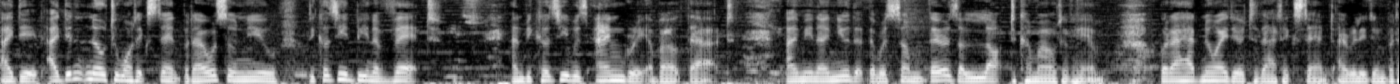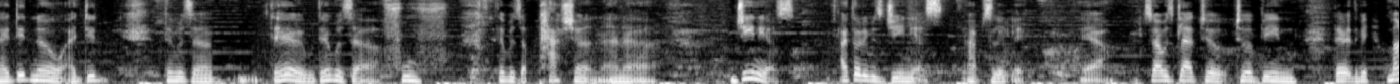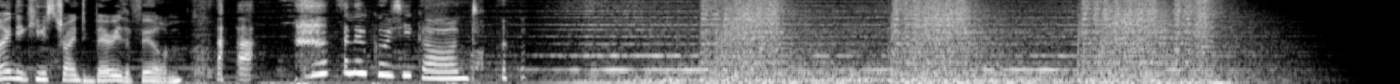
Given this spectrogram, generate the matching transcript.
I did. I didn't know to what extent, but I also knew because he'd been a vet and because he was angry about that. I mean, I knew that there was some, there's a lot to come out of him, but I had no idea to that extent. I really didn't. But I did know, I did, there was a, there, there was a, whew, there was a passion and a genius. I thought he was genius. Absolutely. Yeah. So I was glad to to have been there at the beginning. Mind he keeps trying to bury the film. and of course he can't.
